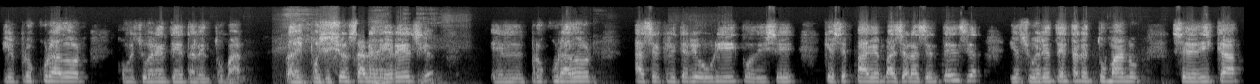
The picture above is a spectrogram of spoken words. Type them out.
y el procurador con el sugerente de talento humano. La disposición sale de gerencia, el procurador hace el criterio jurídico, dice que se pague en base a la sentencia y el sugerente de talento humano se dedica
